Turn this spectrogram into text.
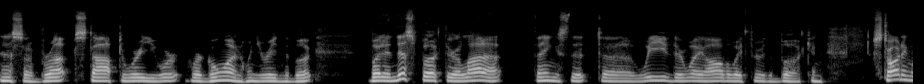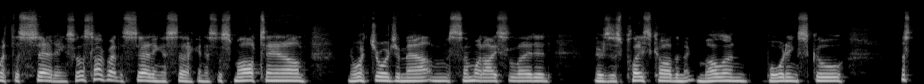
it's an abrupt stop to where you were, were going when you're reading the book. But in this book, there are a lot of things that uh, weave their way all the way through the book. And starting with the setting. So let's talk about the setting a second. It's a small town, North Georgia mountains, somewhat isolated. There's this place called the McMullen Boarding School. Let's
